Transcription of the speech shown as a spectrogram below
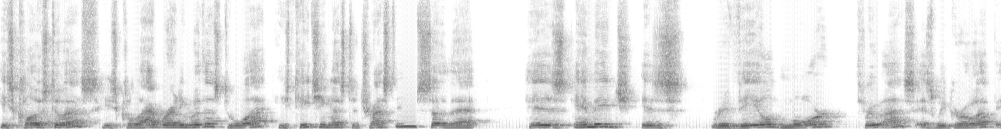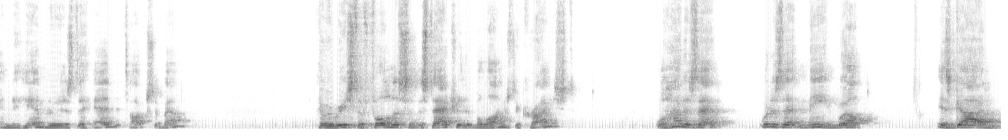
He's close to us. He's collaborating with us to what? He's teaching us to trust Him so that His image is revealed more through us as we grow up into Him who is the head it talks about. Can we reach the fullness of the stature that belongs to Christ? Well, how does that, what does that mean? Well, is God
